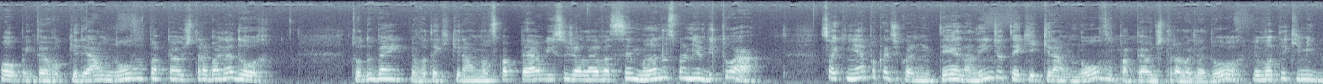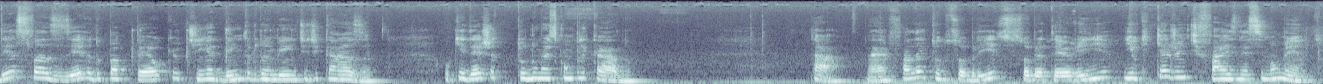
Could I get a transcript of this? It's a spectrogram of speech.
Opa, então eu vou criar um novo papel de trabalhador. Tudo bem, eu vou ter que criar um novo papel e isso já leva semanas para me habituar. Só que em época de quarentena, além de eu ter que criar um novo papel de trabalhador, eu vou ter que me desfazer do papel que eu tinha dentro do ambiente de casa, o que deixa tudo mais complicado. Tá, né? Falei tudo sobre isso, sobre a teoria e o que, que a gente faz nesse momento.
